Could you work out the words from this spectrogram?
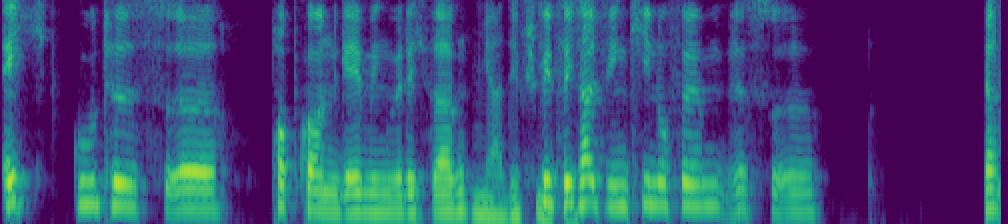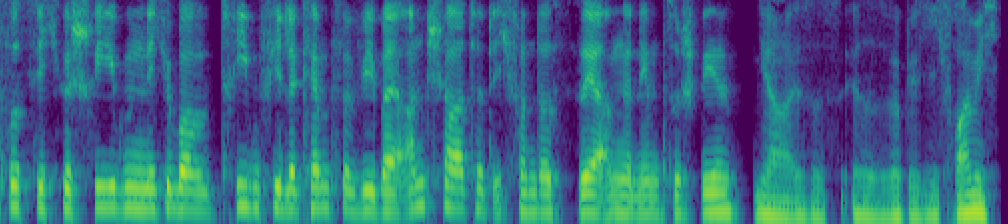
echt gutes äh, Popcorn-Gaming, würde ich sagen. Ja, definitiv. Spielt sich halt wie ein Kinofilm, ist äh, ganz lustig geschrieben, nicht übertrieben viele Kämpfe wie bei Uncharted. Ich fand das sehr angenehm zu spielen. Ja, ist es, ist es wirklich. Ich freue mich,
